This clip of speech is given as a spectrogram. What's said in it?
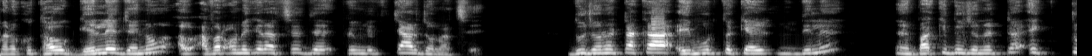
মানে কোথাও গেলে যেন আবার অনেকের আছে যে ফ্যামিলিতে চারজন আছে, দুজনের টাকা এই মুহূর্তে ক্যাশ দিলে বাকি দুজনেরটা একটু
